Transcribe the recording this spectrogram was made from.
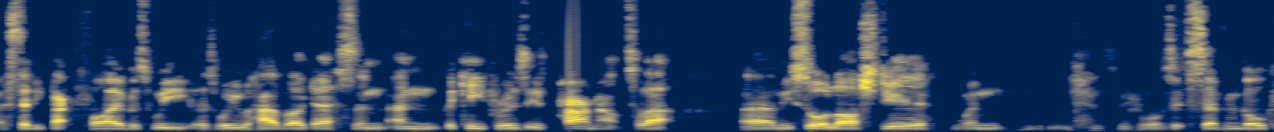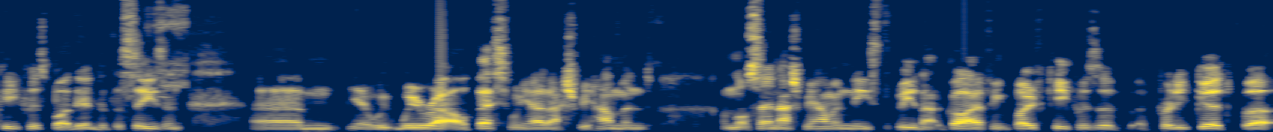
a steady back five as we as we have, I guess, and and the keeper is, is paramount to that. Um, you saw last year when what was it seven goalkeepers by the end of the season. Um, you know, we, we were at our best when we had Ashby Hammond. I'm not saying Ashby Hammond needs to be that guy. I think both keepers are, are pretty good, but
